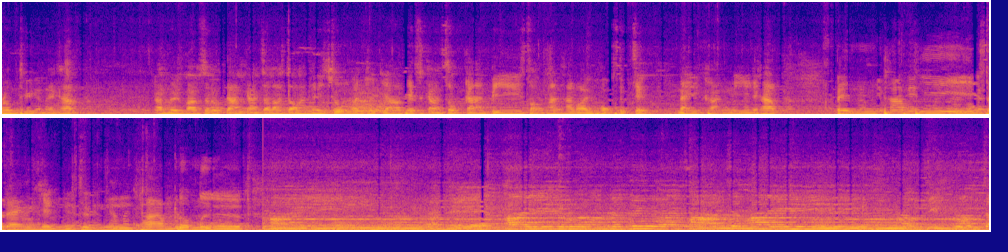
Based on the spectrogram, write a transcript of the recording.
รวมถึงนะครับอำนวยความสะดวกด้านการจราจรในช่วงวันหยุดยาวเทศกาลสงกรานปี 2567 ในครั้งนี้นะครับ เป็นภาพที่แสดงเห็นถึงความร่วมมือประเทศไทยรวมเรือชาติไทยรวมจิตรวมใจ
